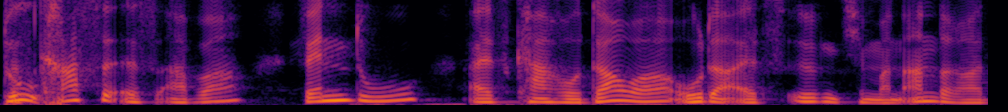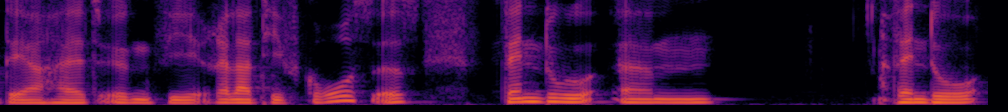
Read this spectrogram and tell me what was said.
du. das Krasse ist aber, wenn du als Caro Dauer oder als irgendjemand anderer, der halt irgendwie relativ groß ist, wenn du, ähm, wenn du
